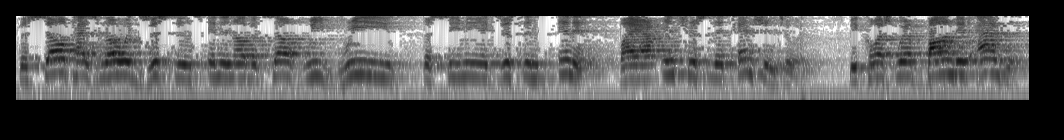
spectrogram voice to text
The self has no existence in and of itself. We breathe the seeming existence in it by our interest and attention to it because we're bonded as it.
